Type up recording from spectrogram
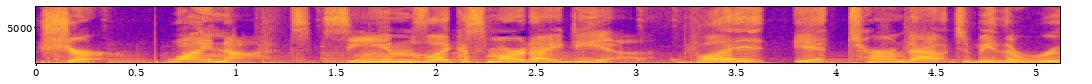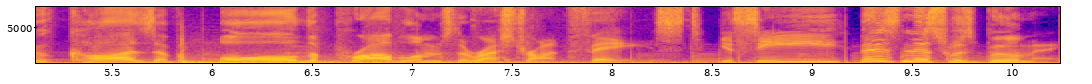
sure, why not? Seems like a smart idea. But it turned out to be the root cause of all the problems the restaurant faced. You see, business was booming,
